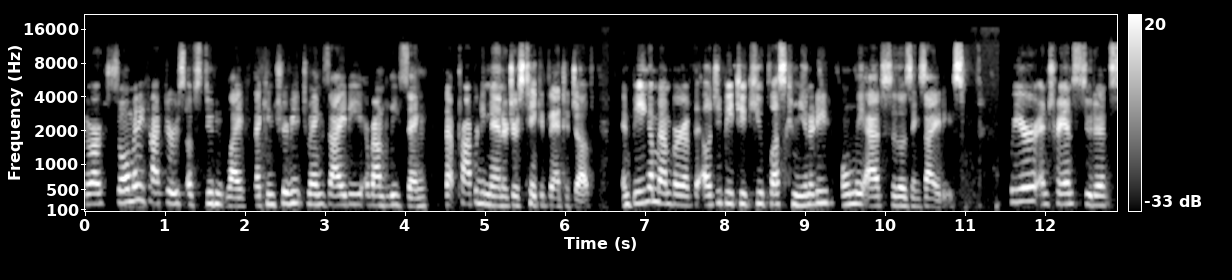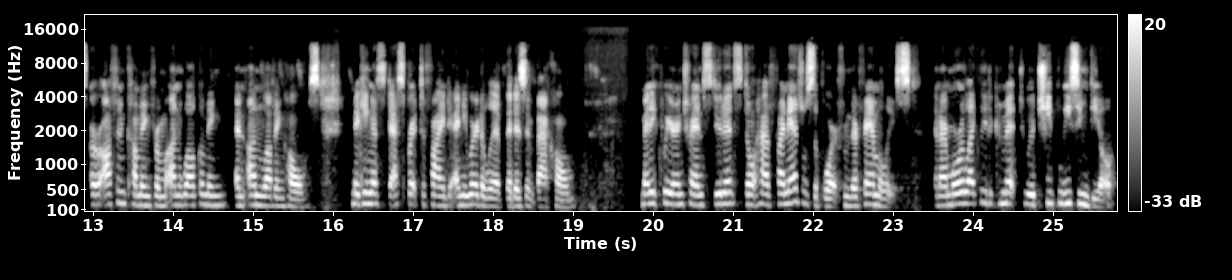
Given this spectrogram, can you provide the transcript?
There are so many factors of student life that contribute to anxiety around leasing that property managers take advantage of. And being a member of the LGBTQ plus community only adds to those anxieties. Queer and trans students are often coming from unwelcoming and unloving homes, making us desperate to find anywhere to live that isn't back home. Many queer and trans students don't have financial support from their families and are more likely to commit to a cheap leasing deal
